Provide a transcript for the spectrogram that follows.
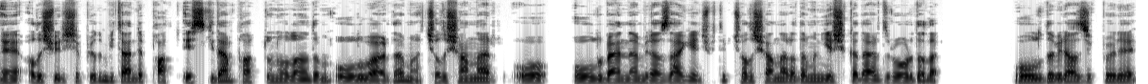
e, alışveriş yapıyordum. Bir tane de pat, eskiden patronu olan adamın oğlu vardı ama çalışanlar o oğlu benden biraz daha genç bir tip. Çalışanlar adamın yaşı kadardır oradalar. Oğlu da birazcık böyle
